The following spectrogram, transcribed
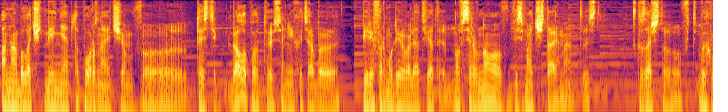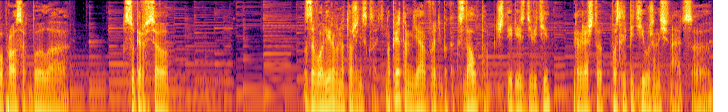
Она была чуть менее топорная, чем в э, тесте Галлопа, то есть они хотя бы переформулировали ответы, но все равно весьма читаемая. То есть сказать, что в их вопросах было супер все завуалировано тоже не сказать. Но при этом я вроде бы как сдал там 4 из 9. Говорят, что после 5 уже начинаются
